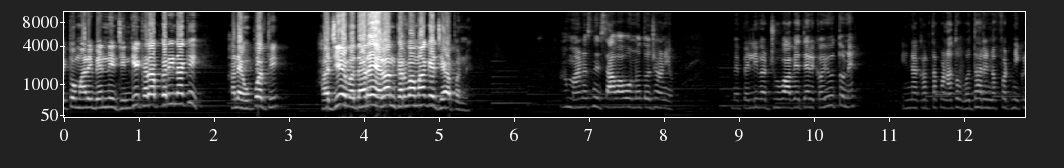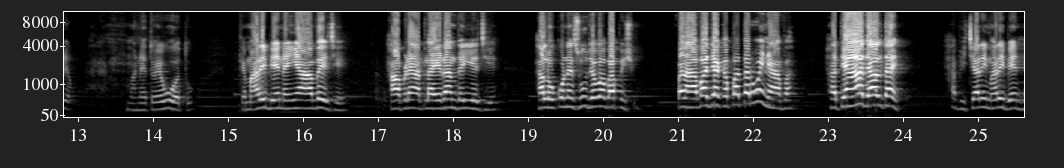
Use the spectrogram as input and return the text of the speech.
એક તો મારી બેનની જિંદગી ખરાબ કરી નાખી અને ઉપરથી હજી વધારે હેરાન કરવા માંગે છે આપણને. આ માણસને સાવ આવો નહોતો જાણ્યો. મેં પહેલી વાર જોવા આવ્યા ત્યારે કહ્યું હતું ને એના કરતાં પણ આ તો વધારે નફટ નીકળ્યો. મને તો એવું હતું કે મારી બેન અહીંયા આવે છે. હા આપણે આટલા હેરાન થઈએ છીએ. હા લોકોને શું જવાબ આપીશું? પણ આવા જ્યાં કપાતર હોય ને આવા હા ત્યાં આ જ હાલ થાય. હા, બિચારી મારી બેન.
